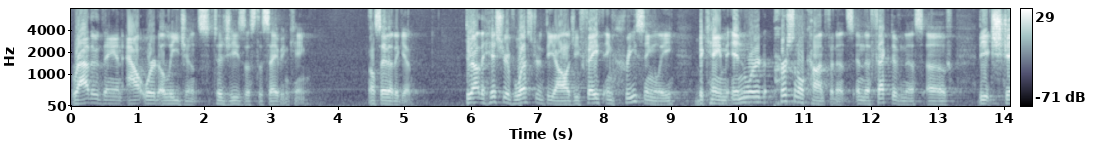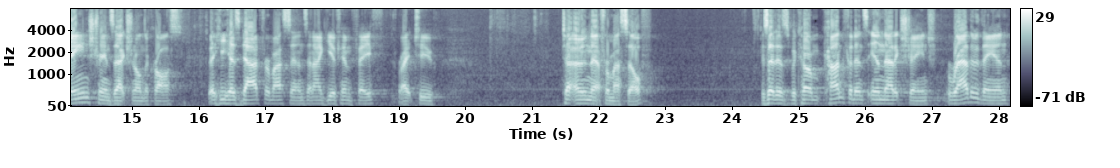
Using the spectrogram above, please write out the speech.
rather than outward allegiance to Jesus, the saving King. I'll say that again. Throughout the history of Western theology, faith increasingly became inward personal confidence in the effectiveness of the exchange transaction on the cross, that he has died for my sins, and I give him faith, right, to, to own that for myself. Is that it has become confidence in that exchange rather than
